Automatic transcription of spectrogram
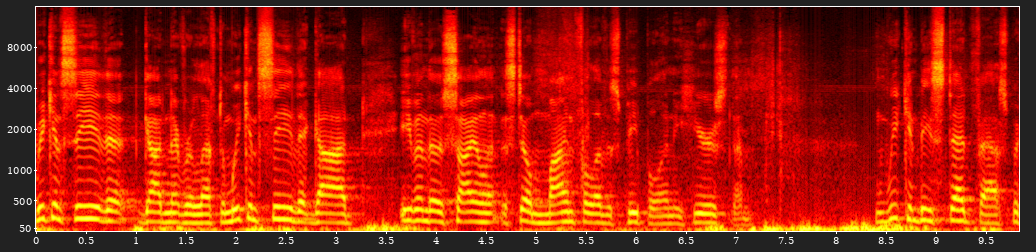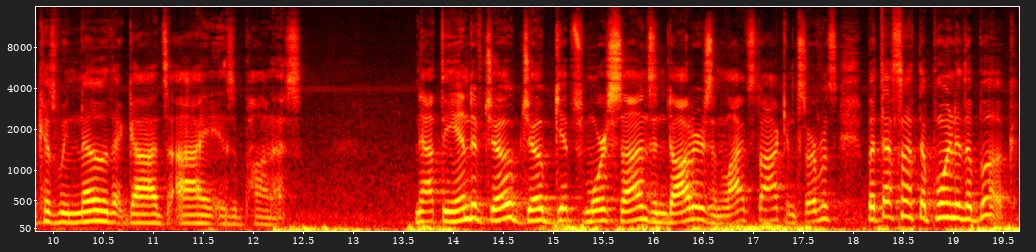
We can see that God never left him. We can see that God, even though silent, is still mindful of his people and he hears them we can be steadfast because we know that God's eye is upon us. Now, at the end of Job, Job gives more sons and daughters and livestock and servants, but that's not the point of the book.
